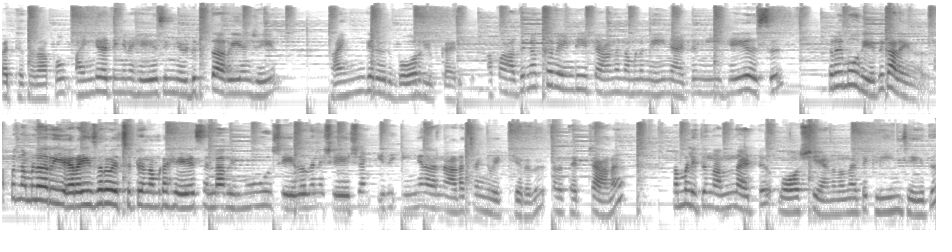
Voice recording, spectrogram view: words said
പറ്റുന്നത്. അപ്പോൾ ഭയങ്കരമായിട്ട് ഇങ്ങനെ ഹെയേഴ്സ് ഇങ്ങനെ എടുത്തറിയുകയും ചെയ്യും. ഭയങ്കര ഒരു ബോർ ലുക്കായിരിക്കും അപ്പോൾ അതിനൊക്കെ വേണ്ടിയിട്ടാണ് നമ്മൾ മെയിനായിട്ടും ഈ ഹെയേഴ്സ് റിമൂവ് ചെയ്ത് കളയുന്നത്. അപ്പം നമ്മൾ റേസർ വെച്ചിട്ട് നമ്മുടെ ഹെയർസ് എല്ലാം റിമൂവ് ചെയ്തതിന് ശേഷം ഇത് ഇങ്ങനെ തന്നെ അടച്ചങ്ങ് വെക്കരുത്. അത് തെറ്റാണ്. നമ്മൾ ഇത് നന്നായിട്ട് വാഷ് ചെയ്യണം. നന്നായിട്ട് ക്ലീൻ ചെയ്ത്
